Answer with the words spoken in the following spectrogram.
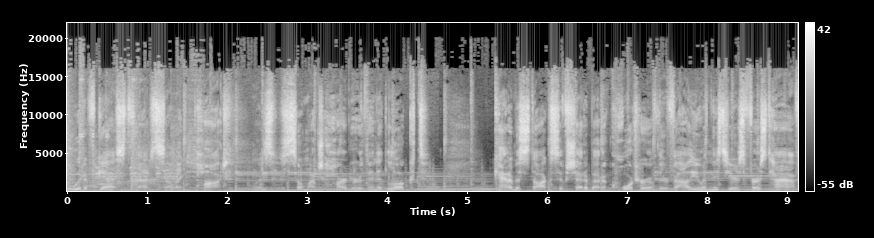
Who would have guessed that selling pot was so much harder than it looked? Cannabis stocks have shed about a quarter of their value in this year's first half.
